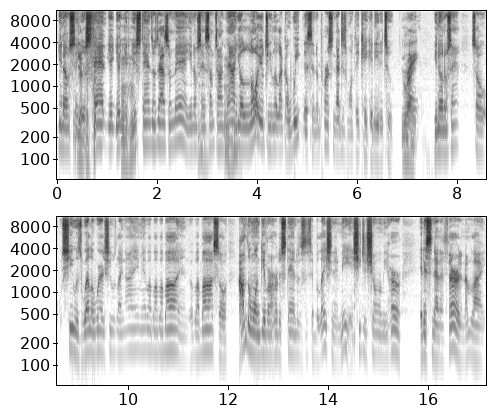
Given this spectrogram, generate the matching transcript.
You know what I'm saying? Your Your, stand, your, your, Mm-hmm. your standards as a man. You know what I'm saying? Sometimes now your loyalty look like a weakness in a person that just want their cake and eat it too. Right. You know what I'm saying? So she was well aware. She was like, "Nah, I ain't man, blah blah blah blah," and blah blah blah. So I'm the one giving her the standards and stipulation in me, and she just showing me her and this and that and third. And I'm like,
